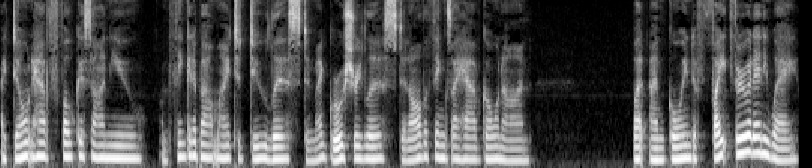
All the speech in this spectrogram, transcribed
I don't have focus on you. I'm thinking about my to do list and my grocery list and all the things I have going on. But I'm going to fight through it anyway.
